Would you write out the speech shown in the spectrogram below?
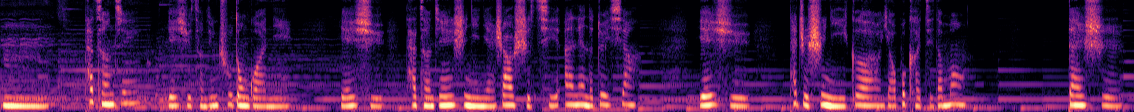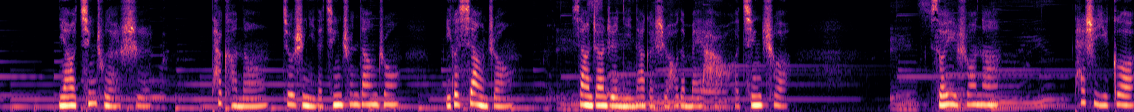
嗯，他曾经，也许曾经触动过你，也许他曾经是你年少时期暗恋的对象，也许他只是你一个遥不可及的梦。但是，你要清楚的是。它可能就是你的青春当中一个象征，象征着你那个时候的美好和清澈。所以说呢，它是一个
